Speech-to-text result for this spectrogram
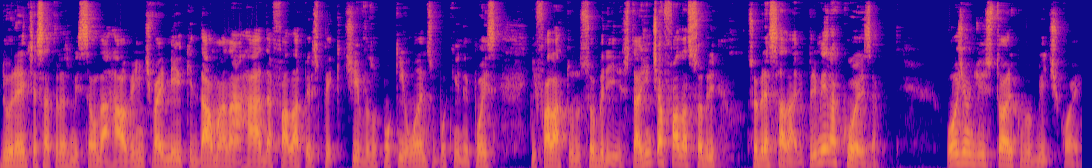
durante essa transmissão da Halve. A gente vai meio que dar uma narrada, falar perspectivas um pouquinho antes, um pouquinho depois e falar tudo sobre isso. Tá? A gente já fala sobre, sobre essa live. Primeira coisa, hoje é um dia histórico para o Bitcoin.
